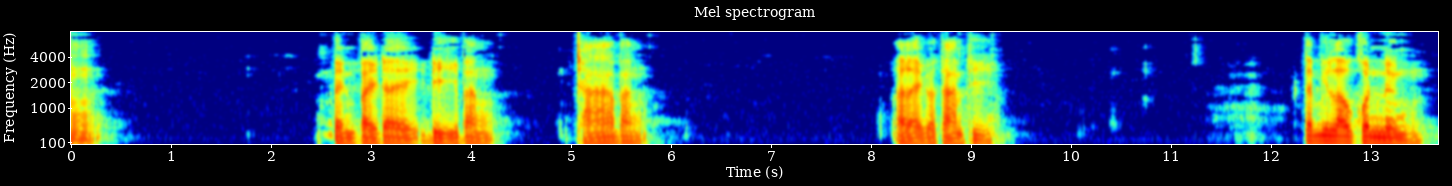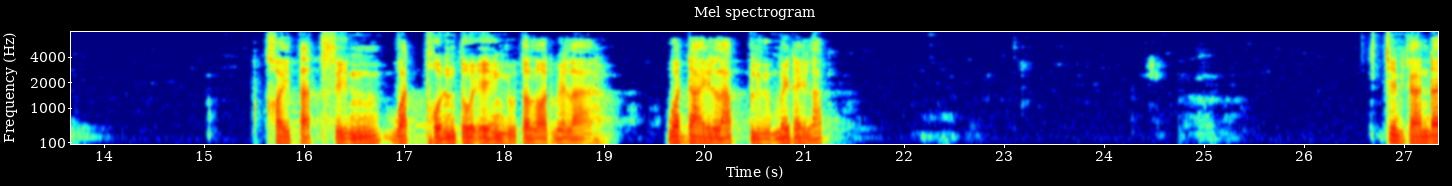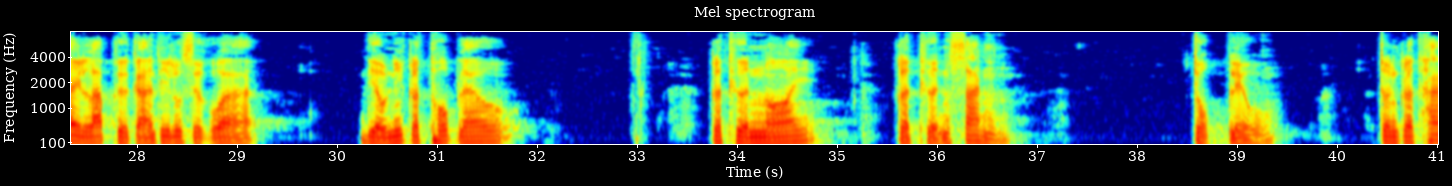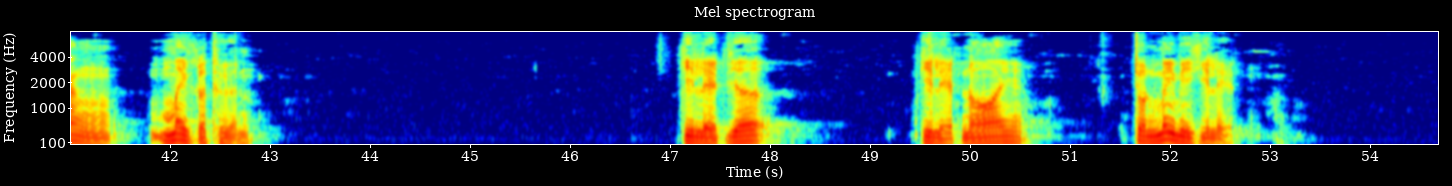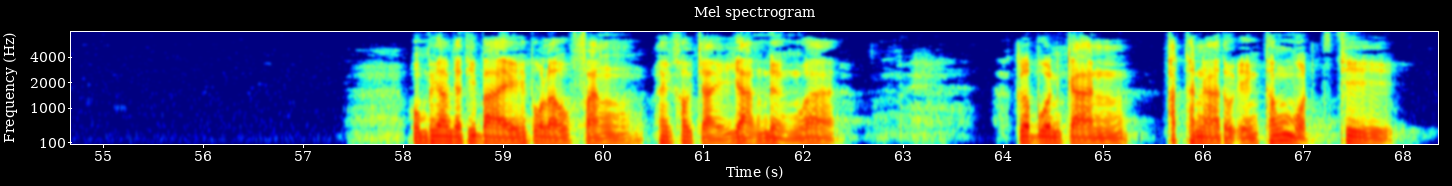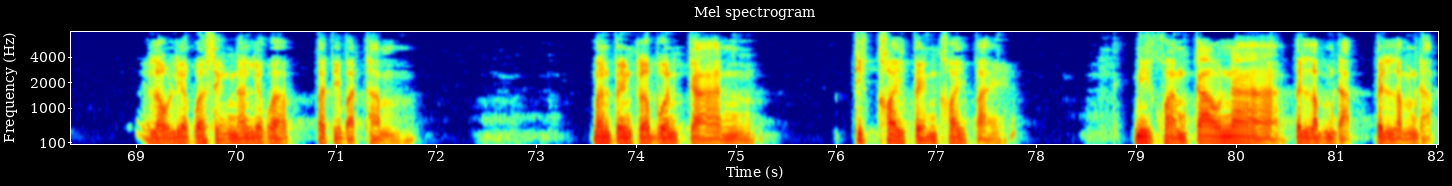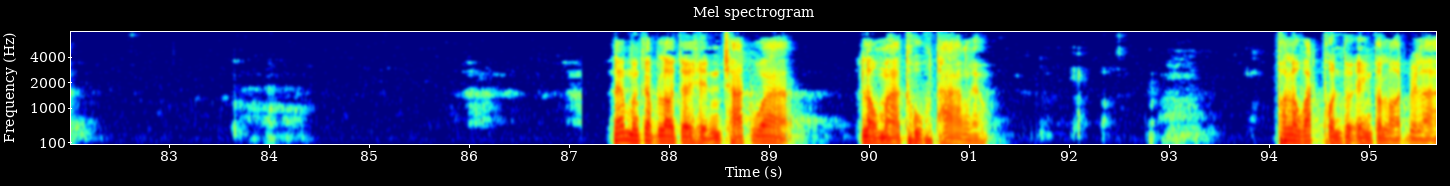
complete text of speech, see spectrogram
เป็นไปได้ดีบ้าง ช้าบ้าง อะไรก็ตามที แต่มีเราคนหนึ่ง คอยตัดสินวัดผลตัวเองอยู่ตลอดเวลา ว่าได้รับหรือไม่ได้รับ เช่นการได้รับคือการที่รู้สึกว่า เดี๋ยวนี้กระทบแล้ว กระเทือนน้อย กระเทือนสั้น จบเร็ว จนกระทั่งไม่กระเทือน กิเลสเยอะ กิเลสน้อย จนไม่มีกิเลส ผมพยายามจะอธิบายให้พวกเราฟังให้เข้าใจอย่างหนึ่งว่า กระบวนการพัฒนาตัวเองทั้งหมดที่เราเรียกว่าสิ่งนั้นเรียกว่าปฏิบัติธรรม มันเป็นกระบวนการ ที่ค่อยเป็นค่อยไป มีความก้าวหน้าเป็นลำดับเป็นลำดับ และเหมือนกับเราจะเห็นชัดว่าเรามาถูกทางแล้ว เพราะเราวัดผลตัวเองตลอดเวลา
